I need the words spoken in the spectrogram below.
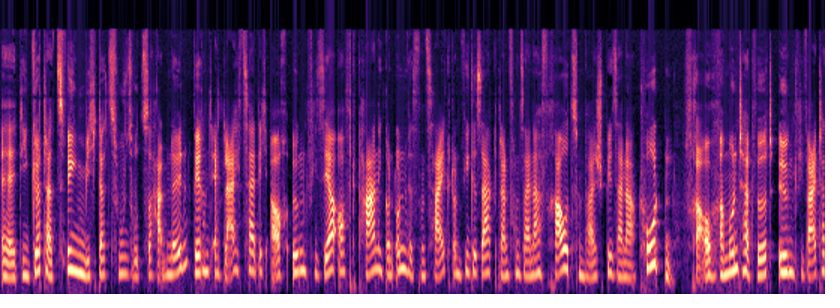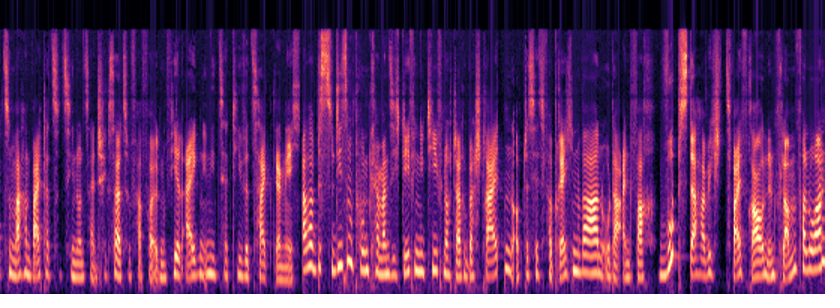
äh, die Götter zwingen mich dazu, so zu handeln, während er gleichzeitig auch irgendwie irgendwie sehr oft Panik und Unwissen zeigt und wie gesagt dann von seiner Frau zum Beispiel, seiner toten Frau, ermuntert wird, irgendwie weiterzumachen, weiterzuziehen und sein Schicksal zu verfolgen. Viel Eigeninitiative zeigt er nicht. Aber bis zu diesem Punkt kann man sich definitiv noch darüber streiten, ob das jetzt Verbrechen waren oder einfach, wups, da habe ich zwei Frauen in Flammen verloren.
